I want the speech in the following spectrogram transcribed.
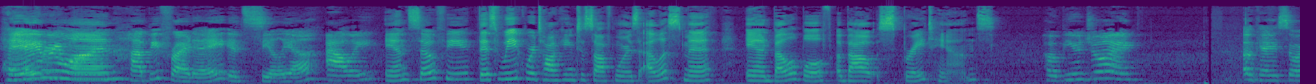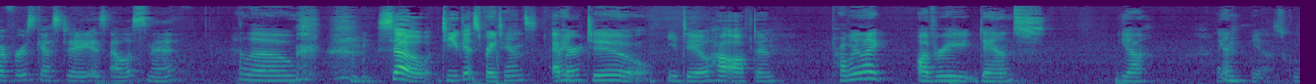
Hey everyone! Happy Friday. It's Celia. Allie. and Sophie. This week we're talking to sophomores Ella Smith and Bella Wolfe about spray tans. Hope you enjoy. Okay, so our first guest today is Ella Smith. Hello. So, do you get spray tans ever? I do. You do? How often? Probably like every dance. Yeah. Like, And- yeah, school.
